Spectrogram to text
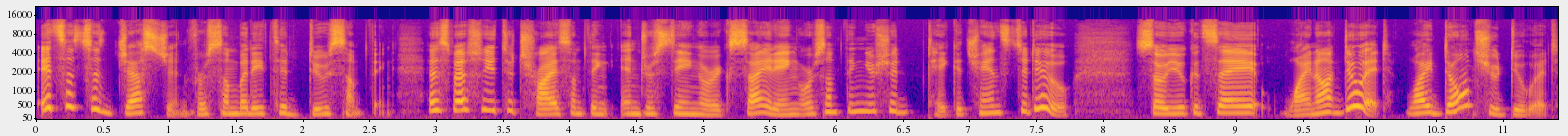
it's a suggestion for somebody to do something, especially to try something interesting or exciting or something you should take a chance to do. So you could say, why not do it? Why don't you do it?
